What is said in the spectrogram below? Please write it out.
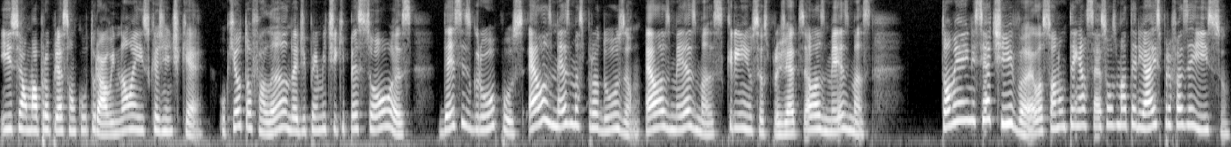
e isso é uma apropriação cultural e não é isso que a gente quer. O que eu estou falando é de permitir que pessoas desses grupos, elas mesmas produzam, elas mesmas criem os seus projetos, elas mesmas tomem a iniciativa, elas só não têm acesso aos materiais para fazer isso.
